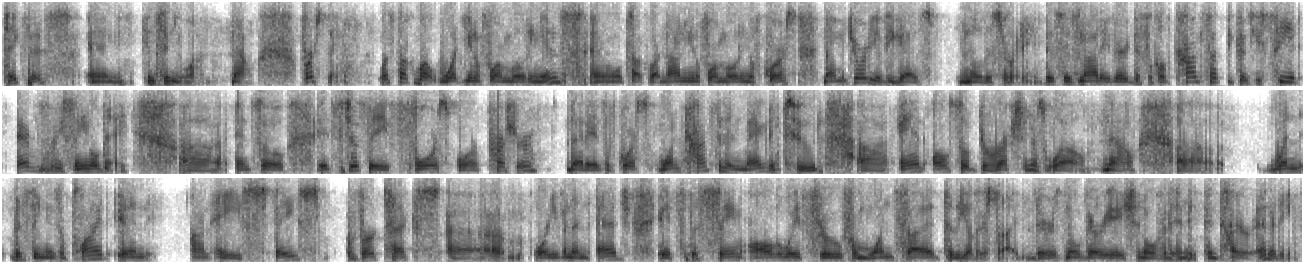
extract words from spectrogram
take this and continue on. Now, first thing, let's talk about what uniform loading is, and we'll talk about non-uniform loading, of course. Now, majority of you guys know this already. This is not a very difficult concept because you see it every single day. Uh, and so it's just a force or pressure that is, of course, one constant in magnitude uh, and also direction as well. Now, uh, when this thing is applied in on a space, vertex, um, or even an edge, it's the same all the way through from one side to the other side. There is no variation over the entire entity.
